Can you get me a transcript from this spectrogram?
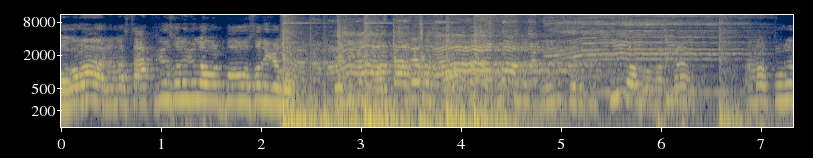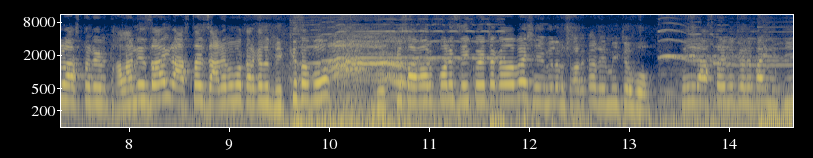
ভগবান, আমার চাকরিও চলে গেল, আমার বউ চলে গেল। আমার কোনো রাস্তা নেই, আমি থালা নিয়ে যাই, রাস্তায় জানে বাবা তার কাছে ভিক্ষে যাব ভিক্ষে যাওয়ার পরে যে কয় টাকা হবে, সেইগুলো আমি সরকারে মিটাবো। এই রাস্তায় মিটারে পাইনি কি?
